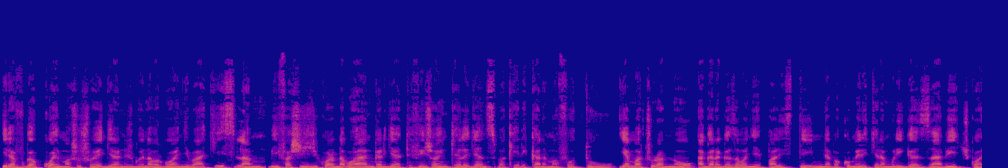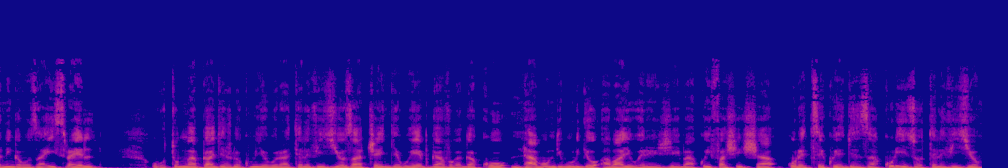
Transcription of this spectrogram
Iravuga ko ayo mashusho yegeranijwe n'abarwanyi ba kisilamu bifashishije ikoranabuhanga rya artificial intelligence bakerekana amafoto y'amacurano agaragaza abanyepalestina bakomerekera muri gaza bicwa n'ingabo za israel. Ubutumwa bwagejwe ku miyoboro ya televiziyo zacengewe bwavugaga ko nta bundi buryo abayohereje bakwifashisha uretse kuyageza kuri izo televiziyo.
